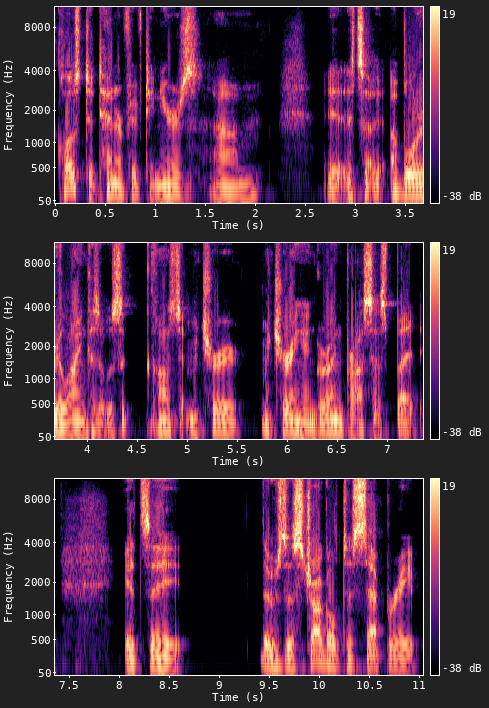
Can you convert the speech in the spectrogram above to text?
close to ten or fifteen years. Um, it, it's a, a, blurry line because it was a constant mature maturing and growing process, but it's a there's a struggle to separate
